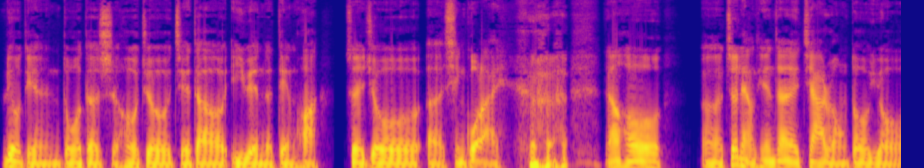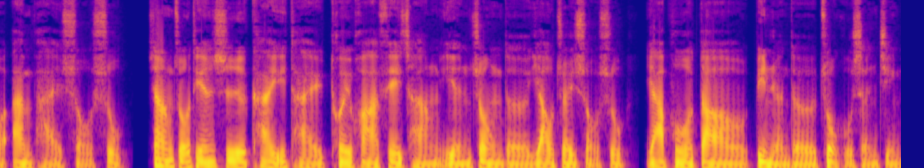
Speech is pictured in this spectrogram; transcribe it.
六点多的时候就接到医院的电话，所以就呃醒过来，然后呃这两天在嘉荣都有安排手术。像昨天是开一台退化非常严重的腰椎手术，压迫到病人的坐骨神经，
